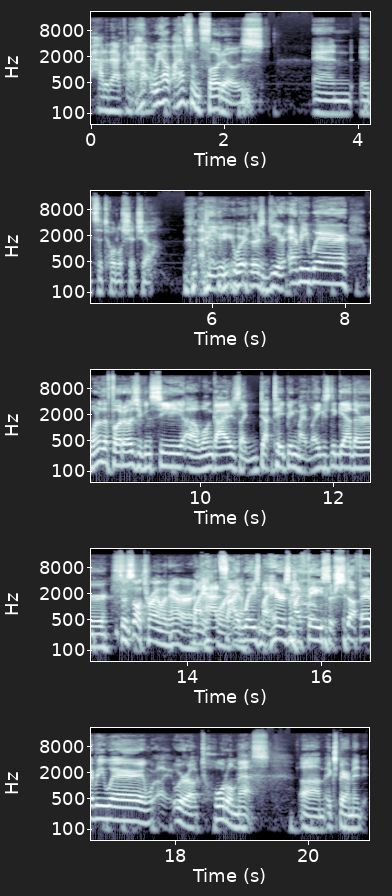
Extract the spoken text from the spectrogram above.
how did that come? I about? ha- we have I have some photos, and it's a total shit show. I mean, we're, there's gear everywhere. One of the photos you can see uh, one guy's like duct taping my legs together. so it's all trial and error. My hat point, yeah. sideways, my hair's on my face. There's stuff everywhere, and we're, we're a total mess. Um, experiment,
